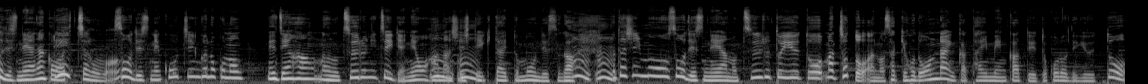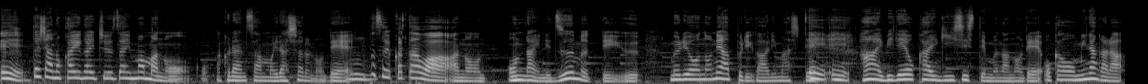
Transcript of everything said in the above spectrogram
うですね。なんかれいちゃんは？そうですね。コーチングのこの、ね、前半あのツールについてねお話ししていきたいと思うんですが、うんうん。私もそうですね。あのツールというと、まあ、ちょっとあの先ほどオンラインか対面かというところで言うと、ええ。私あの海外駐在ママのクライアントさんもいらっしゃるので、うん。やっぱそういう方はあのオンラインで Zoom っていう無料の、ね、アプリがありまして、ええええ。はい、ビデオ会議システムなのでお顔を見ながら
